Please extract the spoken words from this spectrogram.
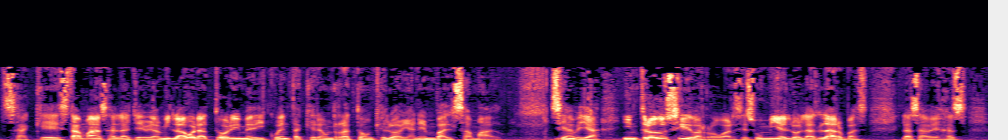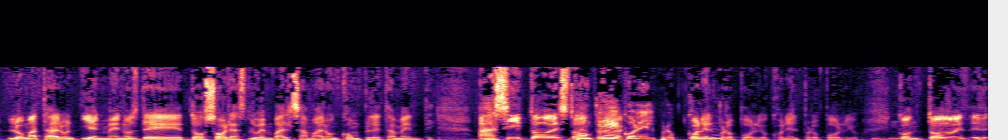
saqué esta masa, la llevé a mi laboratorio y me di cuenta que era un ratón que lo habían embalsamado. Se había introducido a robarse su miel o las larvas, las abejas lo mataron y en menos de dos horas lo embalsamaron completamente. Así todo esto ¿Con dentro de qué? la- ¿Con el propóleo? Con el propóleo, con el propóleo. Con todo, es, es-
